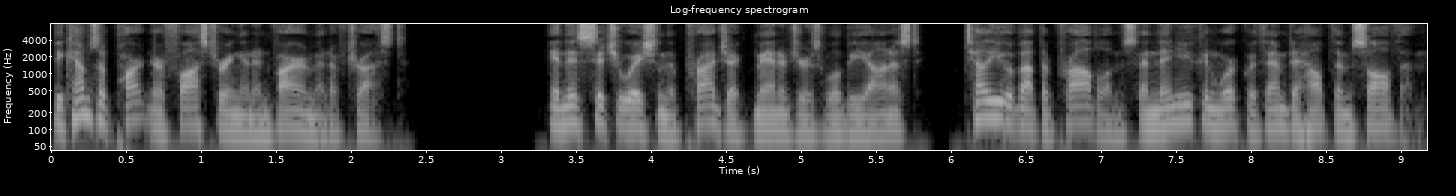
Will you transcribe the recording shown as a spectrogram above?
becomes a partner fostering an environment of trust. In this situation, the project managers will be honest, tell you about the problems, and then you can work with them to help them solve them.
